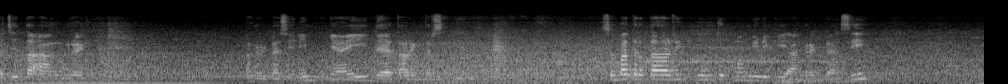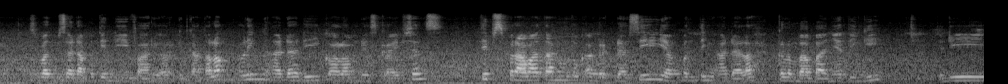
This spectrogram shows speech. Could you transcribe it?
pecinta anggrek. Anggrek dasi ini mempunyai daya tarik tersendiri. Sobat tertarik untuk memiliki anggrek dasi sobat bisa dapetin di Fahri Orchid Catalog. Link ada di kolom descriptions. Tips perawatan untuk anggrek dasi yang penting adalah kelembabannya tinggi. Jadi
